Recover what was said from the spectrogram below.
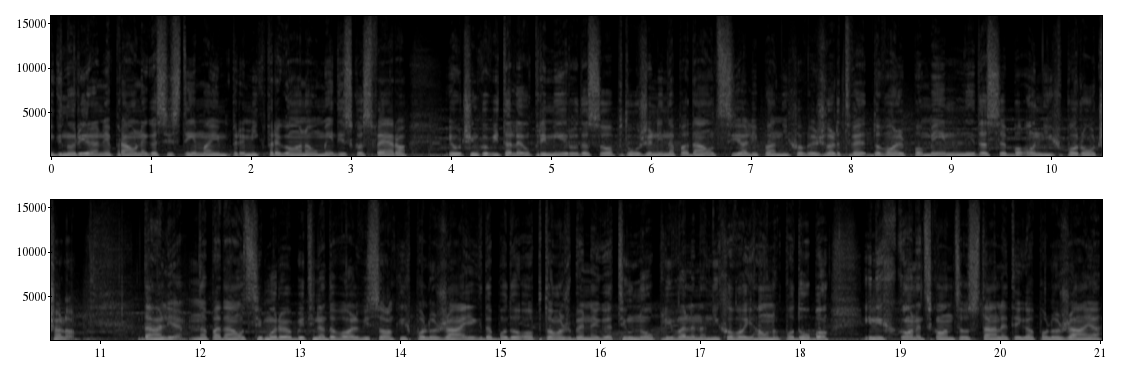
ignoriranje pravnega sistema in premik pregona v medijsko sfero, je učinkovita le v primeru, da so obtoženi napadalci ali pa njihove žrtve dovolj pomembni, da se bo o njih poročalo. Dalje, napadalci morajo biti na dovolj visokih položajih, da bodo obtožbe negativno vplivali na njihovo javno podobo in jih konec koncev stale tega položaja,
